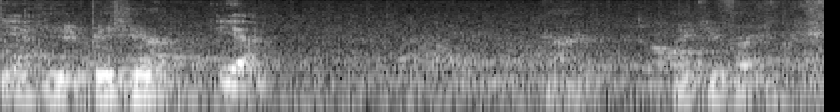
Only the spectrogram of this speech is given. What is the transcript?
Yeah. Be, be here. yeah. All right. Thank you very much.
